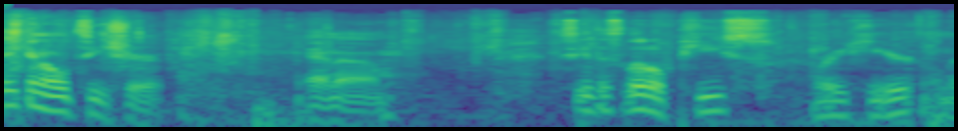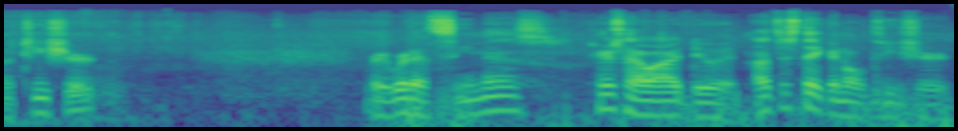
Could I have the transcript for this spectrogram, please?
Take an old t-shirt and um, see this little piece right here on the t-shirt? Right where that seam is? Here's how I do it. I'll just take an old t-shirt.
